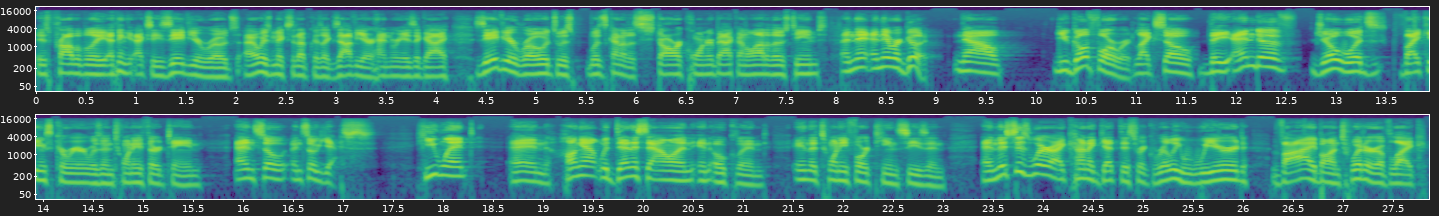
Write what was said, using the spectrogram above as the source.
is probably I think actually Xavier Rhodes. I always mix it up because like Xavier Henry is a guy. Xavier Rhodes was was kind of the star cornerback on a lot of those teams, and they and they were good. Now you go forward like so. The end of Joe Woods' Vikings career was in 2013, and so and so yes, he went and hung out with Dennis Allen in Oakland in the 2014 season. And this is where I kind of get this like really weird vibe on Twitter of like,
